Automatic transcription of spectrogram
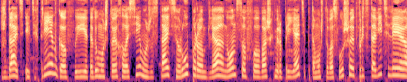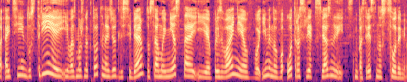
ждать этих тренингов. И я думаю, что «Эхо Лосей» может стать рупором для анонсов ваших мероприятий, потому что вас слушают представители IT-индустрии, и, возможно, кто-то найдет для себя то самое место и призвание в, именно в отрасли, связанной с, непосредственно с содами.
